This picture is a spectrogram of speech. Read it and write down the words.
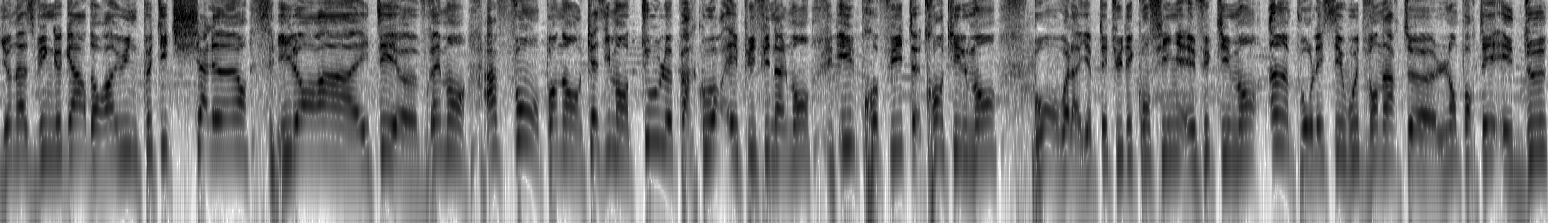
Jonas Vingegaard aura eu une petite chaleur. Il aura été vraiment à fond pendant quasiment tout le parcours. Et puis finalement, il profite tranquillement. Bon, voilà, il y a peut-être eu des consignes. Effectivement, un pour laisser Wood Van Aert l'emporter et deux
